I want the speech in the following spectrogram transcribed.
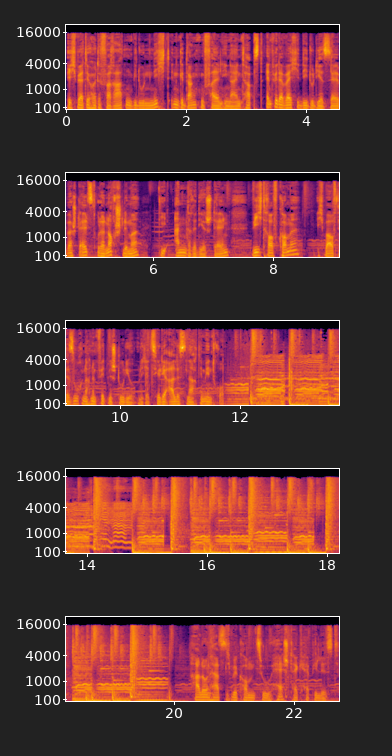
Ich werde dir heute verraten, wie du nicht in Gedankenfallen hineintappst, entweder welche, die du dir selber stellst oder noch schlimmer, die andere dir stellen. Wie ich drauf komme, ich war auf der Suche nach einem Fitnessstudio und ich erzähle dir alles nach dem Intro. Hallo und herzlich willkommen zu Hashtag Happylist,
